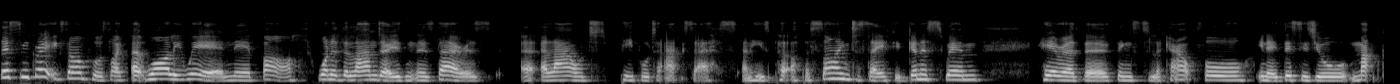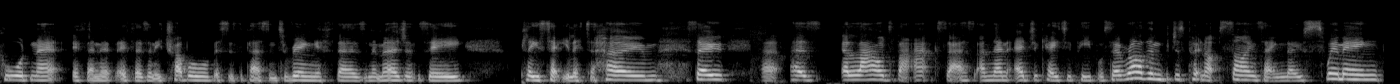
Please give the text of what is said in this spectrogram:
There's some great examples, like at Warleigh Weir near Bath. One of the landowners there has uh, allowed people to access. And he's put up a sign to say if you're going to swim, here are the things to look out for. You know, this is your map coordinate. If any, if there's any trouble, this is the person to ring. If there's an emergency, please take your litter home. So uh, has allowed that access and then educated people. So rather than just putting up signs saying no swimming,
